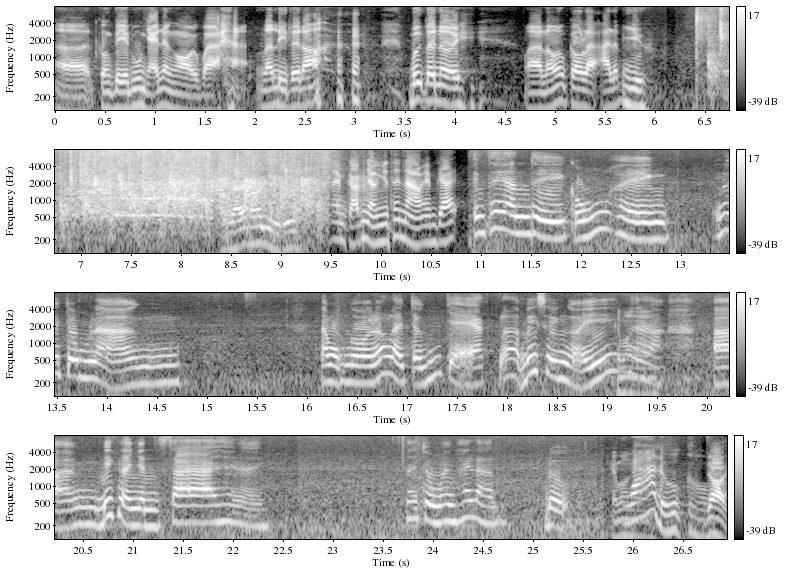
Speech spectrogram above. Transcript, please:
ờ, con tim muốn nhảy ra ngồi và nó đi tới đó bước tới nơi và nói câu là I love you em gái nói gì đi Em cảm nhận như thế nào em gái? em thấy anh thì cũng hiền nói chung là là một người rất là chững chạc rất là biết suy nghĩ hay em. là à, biết là nhìn xa hay là nói chung em thấy là được cảm ơn em. Quá được rồi. rồi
